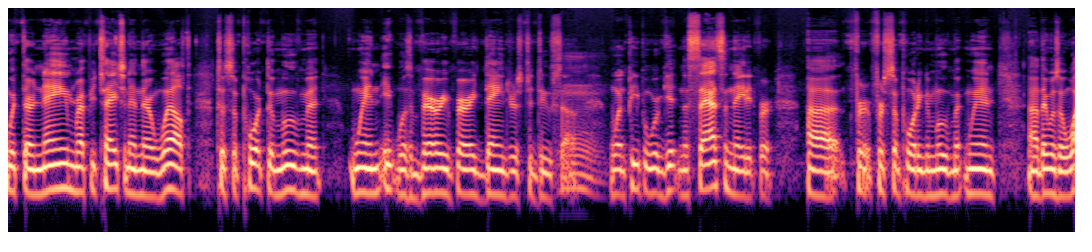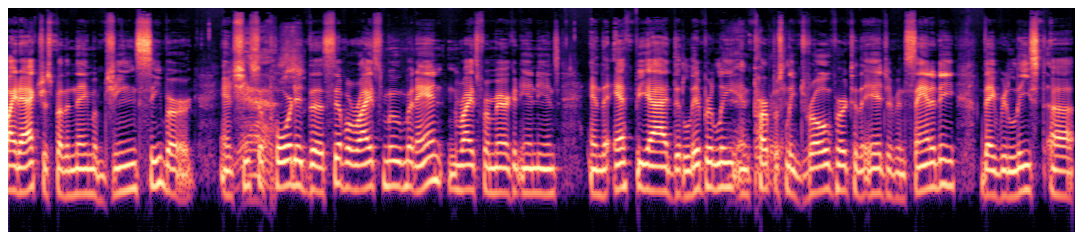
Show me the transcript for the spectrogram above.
with their name, reputation, and their wealth to support the movement when it was very, very dangerous to do so. When people were getting assassinated for uh, for for supporting the movement. When uh, there was a white actress by the name of Jean Seberg, and she Yes. supported the civil rights movement and rights for American Indians. And the FBI deliberately and purposely drove her to the edge of insanity. They released uh,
